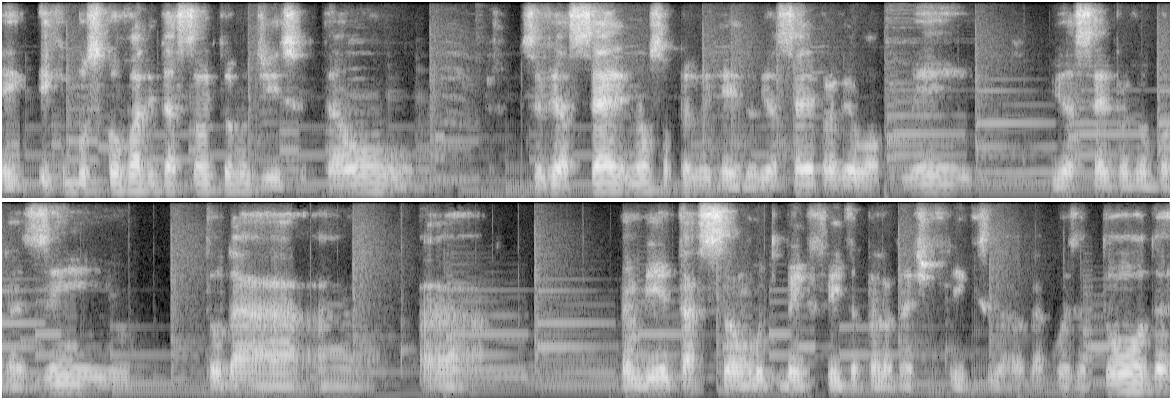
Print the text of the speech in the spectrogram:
e, e que buscou validação em torno disso. Então, você vê a série não só pelo enredo, vê a série para ver o Walkman, vi a série para ver o Bonezinho, toda a, a, ambientação muito bem feita pela Netflix da, da coisa toda.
